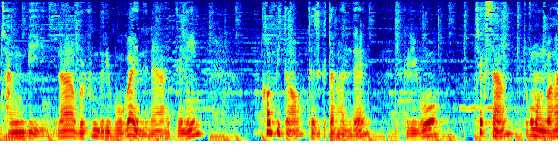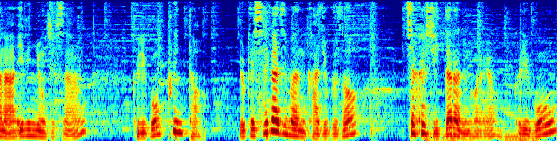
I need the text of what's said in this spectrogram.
장비나 물품들이 뭐가 있느냐 했더니 컴퓨터 데스크탑 한 대 그리고 책상 조그만 거 하나 1인용 책상 그리고 프린터 이렇게 세 가지만 가지고서 시작할 수 있다라는 거예요. 그리고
